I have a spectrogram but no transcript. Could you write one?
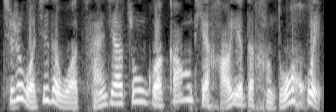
其实我记得我参加中国钢铁行业的很多会，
